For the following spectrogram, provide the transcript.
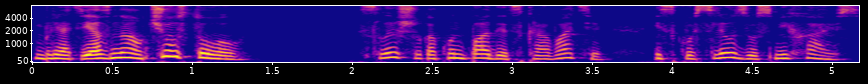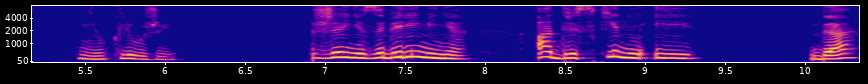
Блядь, я знал, чувствовал!» Слышу, как он падает с кровати, и сквозь слезы усмехаюсь, неуклюжий. «Женя, забери меня, адрес скину и...» «Да?»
